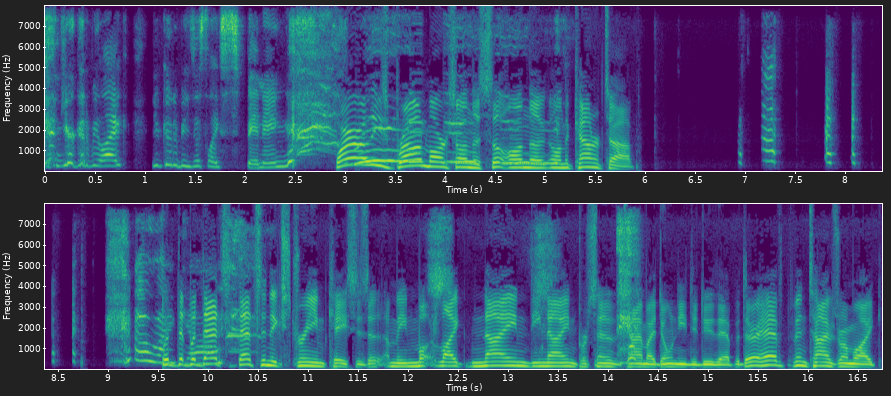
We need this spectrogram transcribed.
and you're gonna be like you're gonna be just like spinning. Why are these brown marks on the on the on the countertop? oh my But but that's that's in extreme cases. I mean, like 99 percent of the time, I don't need to do that. But there have been times where I'm like,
